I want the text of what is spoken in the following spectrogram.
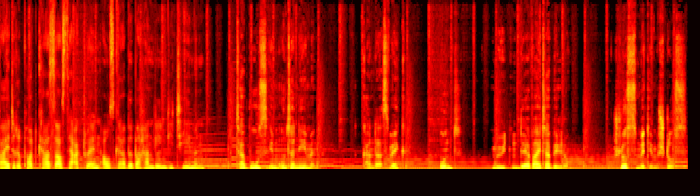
Weitere Podcasts aus der aktuellen Ausgabe behandeln die Themen Tabus im Unternehmen. Kann das weg? Und Mythen der Weiterbildung. Schluss mit dem Stuss.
